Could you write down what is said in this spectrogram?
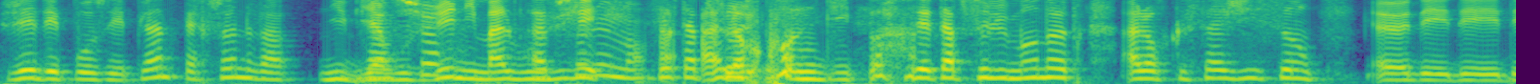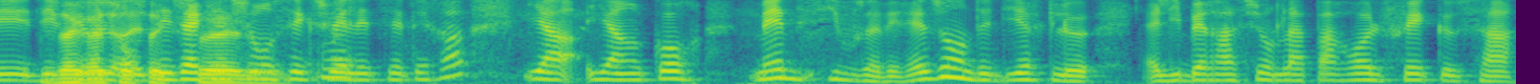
j'ai déposé plainte, personne ne va ni bien, Bien vous sûr. juger ni mal vous juger. Absolument. C'est absolument Alors qu'on ne dit pas. c'est absolument neutre. Alors que s'agissant euh, des, des, des, agressions des sexuelles. agressions sexuelles, Ouais. etc., il y a, il y a encore, même si vous avez raison de dire que le, la libération de la parole fait que ça...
